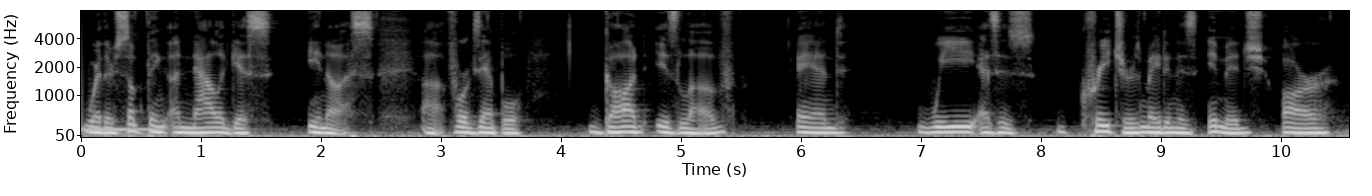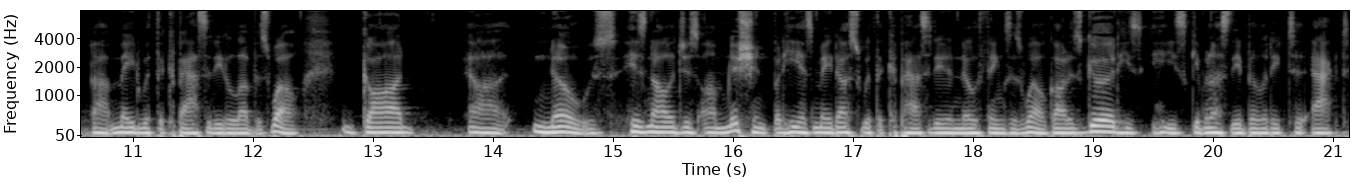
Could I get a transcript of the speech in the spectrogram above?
where there's something analogous in us. Uh, for example, God is love, and we, as his creatures made in his image, are uh, made with the capacity to love as well. God uh, knows his knowledge is omniscient, but he has made us with the capacity to know things as well. God is good. He's he's given us the ability to act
